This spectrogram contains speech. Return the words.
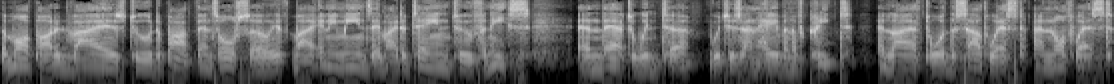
the more part advised to depart thence also, if by any means they might attain to Phenice, and there to winter, which is an haven of Crete, and lieth toward the southwest and northwest.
